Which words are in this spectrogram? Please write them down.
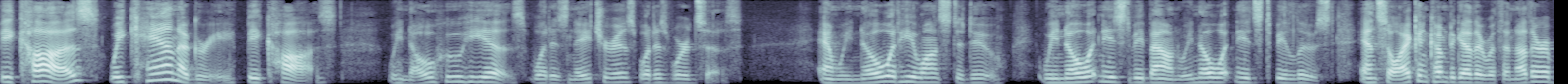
because we can agree because we know who he is, what his nature is, what his word says. And we know what he wants to do. We know what needs to be bound. We know what needs to be loosed. And so I can come together with another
